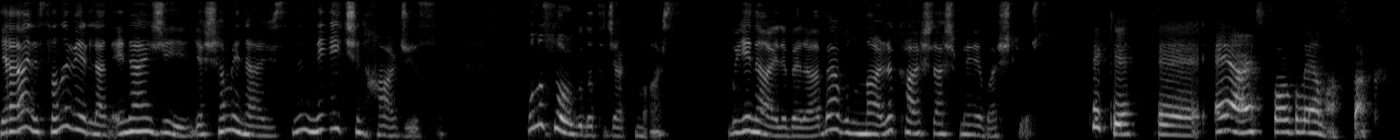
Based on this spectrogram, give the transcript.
Yani sana verilen enerjiyi, yaşam enerjisini ne için harcıyorsun? Bunu sorgulatacak Mars. Bu yeni aile beraber bunlarla karşılaşmaya başlıyoruz. Peki e, eğer sorgulayamazsak,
